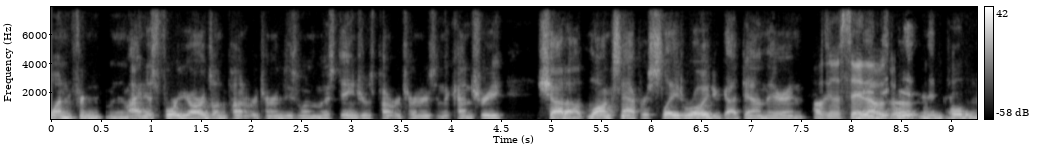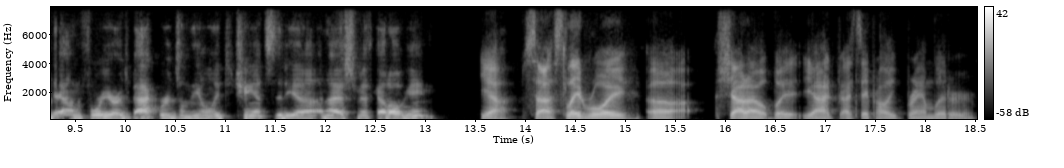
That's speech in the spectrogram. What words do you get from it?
one for minus four yards on punt returns. He's one of the most dangerous punt returners in the country. Shout out long snapper Slade Roy, who got down there and I was going to say that was hit and then pulled him down four yards backwards on the only chance that he, uh, Ainias Smith got all game. Yeah, so, uh, Slade Roy, uh, shout out, but yeah, I'd, I'd say probably Bramblett or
